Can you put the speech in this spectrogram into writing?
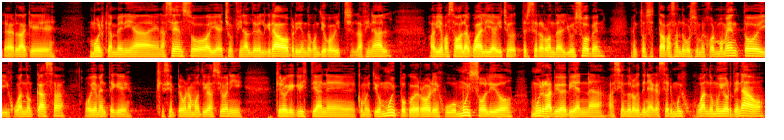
La verdad que Molkan venía en ascenso, había hecho final de Belgrado, perdiendo con Djokovic la final había pasado la cual y había hecho tercera ronda del US Open, entonces está pasando por su mejor momento y jugando en casa, obviamente que, que siempre es una motivación y creo que Cristian eh, cometió muy pocos errores, jugó muy sólido, muy rápido de pierna, haciendo lo que tenía que hacer, muy, jugando muy ordenado.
